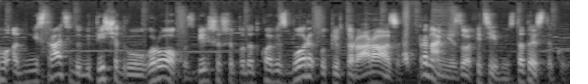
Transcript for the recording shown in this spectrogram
податкову адміністрацію до 2002 року, збільшивши податкові збори у півтора рази, принаймні за офіційною статистикою.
